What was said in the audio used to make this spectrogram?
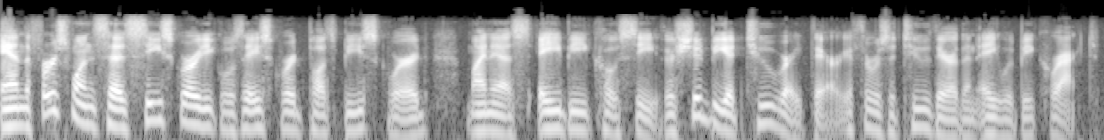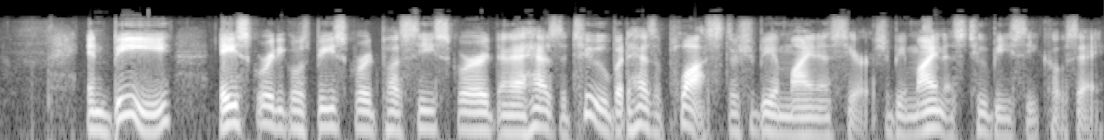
And the first one says c squared equals a squared plus b squared minus ab cos c. There should be a 2 right there. If there was a 2 there, then a would be correct. In b, a squared equals b squared plus c squared, and it has the 2, but it has a plus. There should be a minus here. It should be minus 2bc cos a.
